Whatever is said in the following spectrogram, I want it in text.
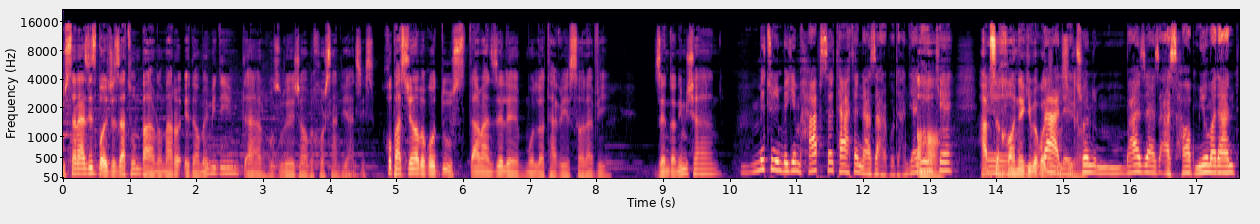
دوستان عزیز با اجازهتون برنامه رو ادامه میدیم در حضور جناب خورسندی عزیز خب پس جناب قدوس در منزل ملا تقی ساروی زندانی میشن می‌تونیم بگیم حبس تحت نظر بودن یعنی. اینکه حبس خانگی به قول بله. چون بعضی از اصحاب می اومدند.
